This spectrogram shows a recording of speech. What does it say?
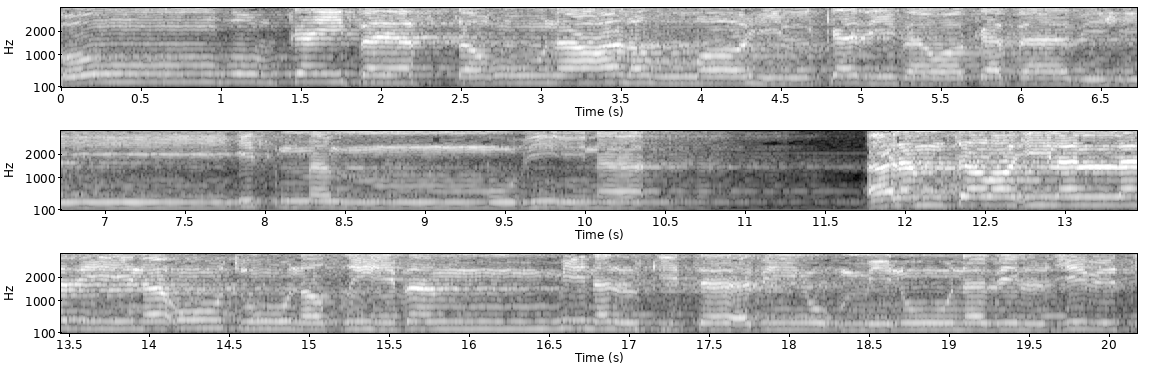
انظر كيف يفترون على الله الكذب وكفى به إثما مبينا. ألم تر إلى الذين أوتوا نصيبا من الكتاب يؤمنون بالجبت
